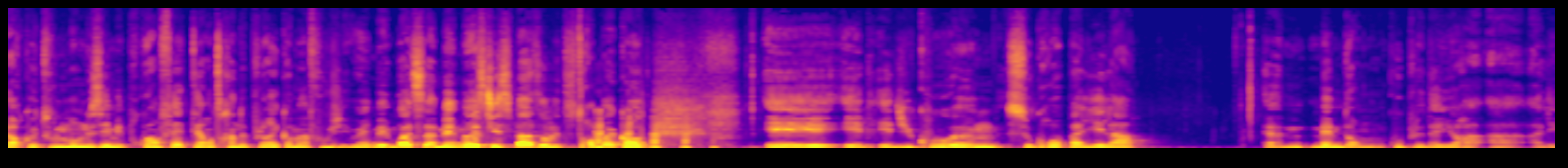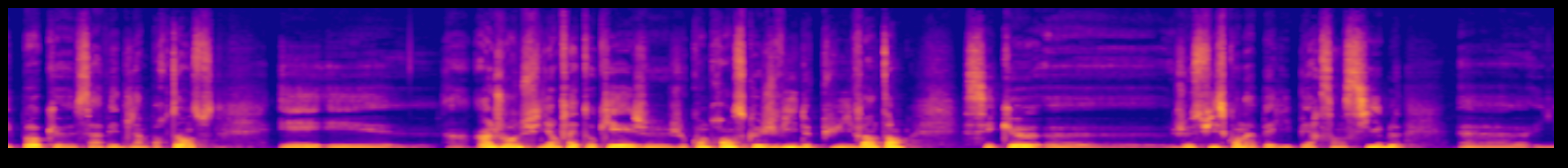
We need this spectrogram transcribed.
alors que tout le monde me disait Mais pourquoi en fait tu es en train de pleurer comme un fou? Je dis Oui, mais moi ça m'émeut ce qui se passe, en fait, tu te rends pas compte? Et, et, du coup, euh, ce gros palier-là, même dans mon couple d'ailleurs à, l'époque, euh, ça avait de l'importance. Et, un jour, je me suis dit, en fait, ok, je, comprends ce que je vis depuis 20 ans. C'est que euh, je suis ce qu'on appelle hypersensible. Il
